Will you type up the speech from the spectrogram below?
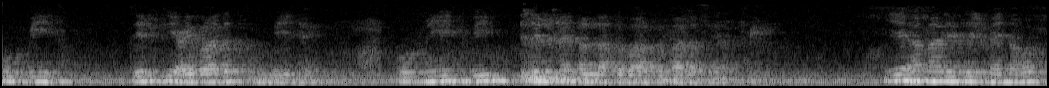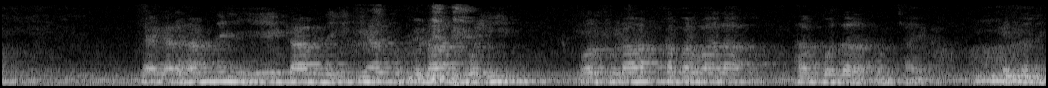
امید، دل کی عبادت امید ہے۔ امید بھی دل میں اللہ تبارک و تعالیٰ سے رکھے یہ ہمارے دل میں نہ ہو کہ اگر ہم نے یہ کام نہیں کیا تو فلان ولی اور فلاں قبر والا ہم کو ضرر پہنچائے گا۔ ایسا نہیں۔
